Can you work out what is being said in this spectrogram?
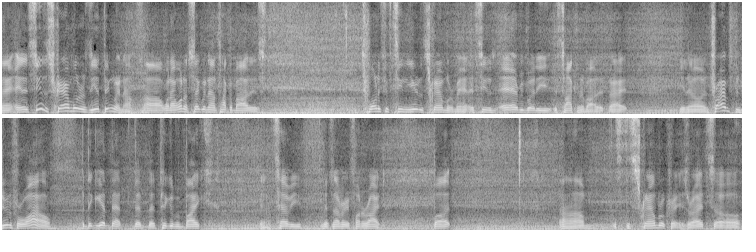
and it seems the scrambler is the thing right now. Uh, what I want to segue now and talk about is 2015 year of the scrambler, man. It seems everybody is talking about it, right? You know, and Tribe's been doing it for a while, but they get that that, that pig of a bike. You know, it's heavy. It's not very fun to ride, but um, it's the scrambler craze, right? So,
